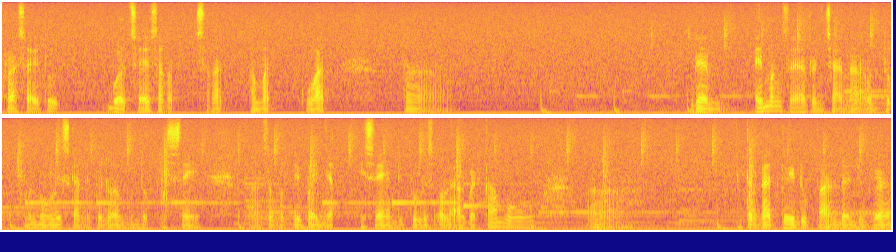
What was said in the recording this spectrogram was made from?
frasa itu buat saya sangat sangat amat kuat uh, dan emang saya rencana untuk menuliskan itu dalam bentuk isei uh, seperti banyak isei yang ditulis oleh Albert Camus uh, terkait kehidupan dan juga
